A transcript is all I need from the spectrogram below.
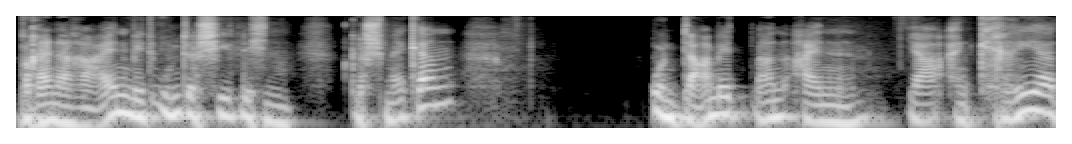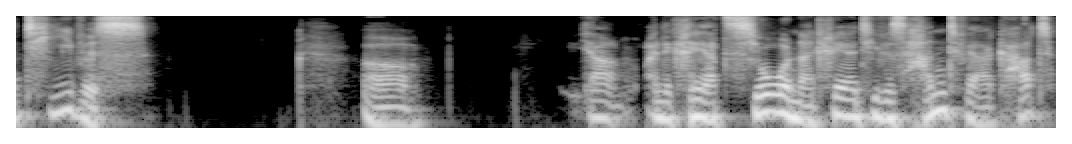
Brennereien mit unterschiedlichen Geschmäckern und damit man ein, ja, ein kreatives äh, ja, eine Kreation, ein kreatives Handwerk hat,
